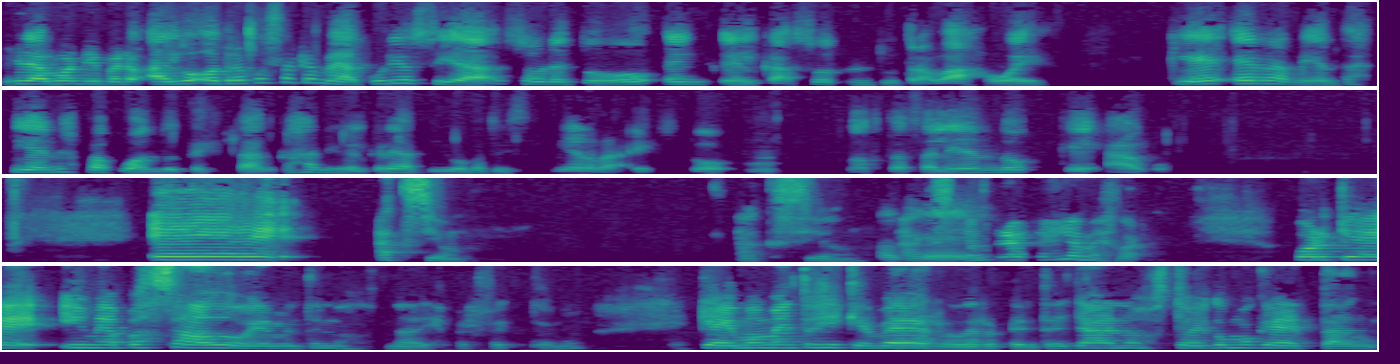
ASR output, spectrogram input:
Mira, Bonnie, pero algo, otra cosa que me da curiosidad, sobre todo en el caso en tu trabajo, es qué herramientas tienes para cuando te estancas a nivel creativo, que tú dices, mierda, esto mm, no está saliendo, ¿qué hago? Eh, acción. Acción. Acción creo que es lo mejor. Porque, y me ha pasado, obviamente no, nadie es perfecto, ¿no? Que hay momentos y que verlo, de repente ya no estoy como que tan,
